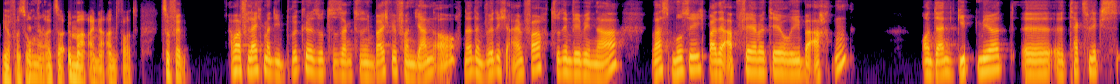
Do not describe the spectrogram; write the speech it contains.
Wir versuchen genau. also immer eine Antwort zu finden. Aber vielleicht mal die Brücke sozusagen zu dem Beispiel von Jan auch. Ne? Dann würde ich einfach zu dem Webinar, was muss ich bei der Abfärbetheorie beachten? Und dann gibt mir äh, Textflix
